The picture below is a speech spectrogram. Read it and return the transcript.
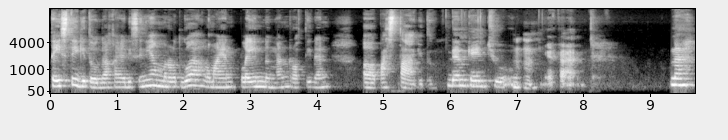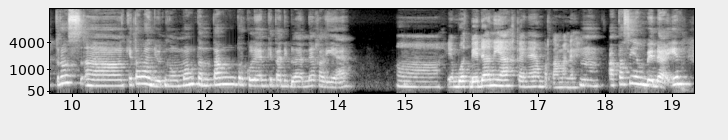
tasty gitu, nggak kayak di sini yang menurut gua lumayan plain dengan roti dan eh, pasta gitu. dan keju. Mm-mm. ya kan. Nah, terus eh, kita lanjut ngomong tentang perkuliahan kita di Belanda kali ya. Eh, yang buat beda nih ya, kayaknya yang pertama deh. Hmm, apa sih yang bedain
